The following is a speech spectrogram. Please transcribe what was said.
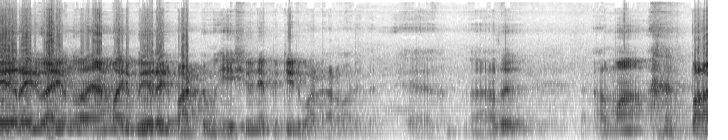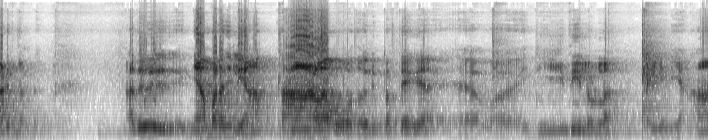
വേറെ ഒരു കാര്യം എന്ന് പറഞ്ഞാൽ അമ്മ ഒരു വേറൊരു പാട്ടും യേശുവിനെ പറ്റി ഒരു പാട്ടാണ് പാടുന്നത്. അത് അമ്മ പാടുന്നുണ്ട്. അത് ഞാൻ പറഞ്ഞില്ലേ ആ താളബോധം ഒരു പ്രത്യേക രീതിയിലുള്ള കൈയടിയാണ് ആ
